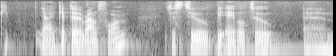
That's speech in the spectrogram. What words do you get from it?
keep, yeah, I kept the round form, just to be able to um,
